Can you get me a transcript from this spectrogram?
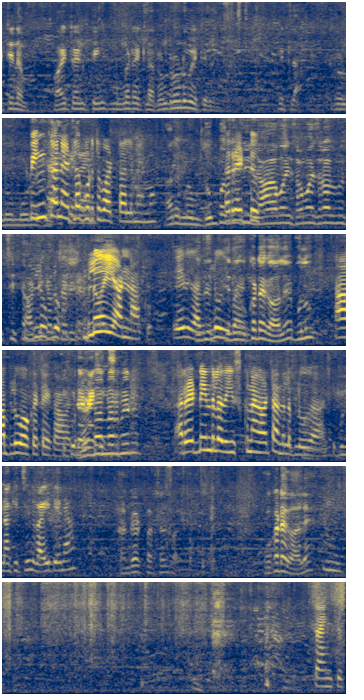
పెట్టినాం. వైట్ అండ్ పింక్ ముంగట ఇట్లా రెండు రెండు పెట్టినాం ఇట్లా రెండు మూడు పింక్ అని ఎట్లా గుర్తుపట్టాలి మేము? అరే మేము దుంప తిని యాభై సంవత్సరాల నుంచి బ్లూ ఇవ్వండి నాకు. ఏది కాదు బ్లూ ఇది ఒకటే కావాలి బ్లూ బ్లూ ఒకటే కావాలి. రెడ్ అన్నారు మీరు? రెడ్ ఇందులో తీసుకున్నా కాబట్టి అందులో బ్లూ కావాలి. ఇప్పుడు నాకు ఇచ్చింది వైటేనా హండ్రెడ్ పర్సెంట్ ఒకటే కావాలి? థ్యాంక్ యూ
